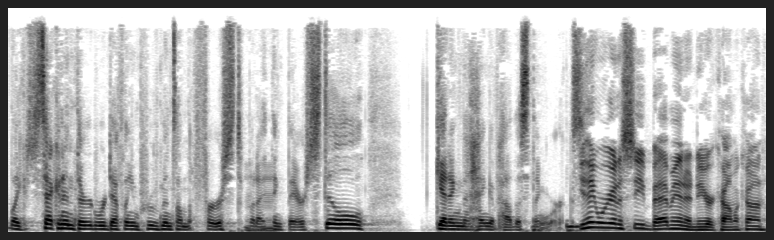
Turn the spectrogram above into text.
Like second and third were definitely improvements on the 1st but I think they're still getting the hang of how this thing works. You think we're going to see Batman at New York Comic Con?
